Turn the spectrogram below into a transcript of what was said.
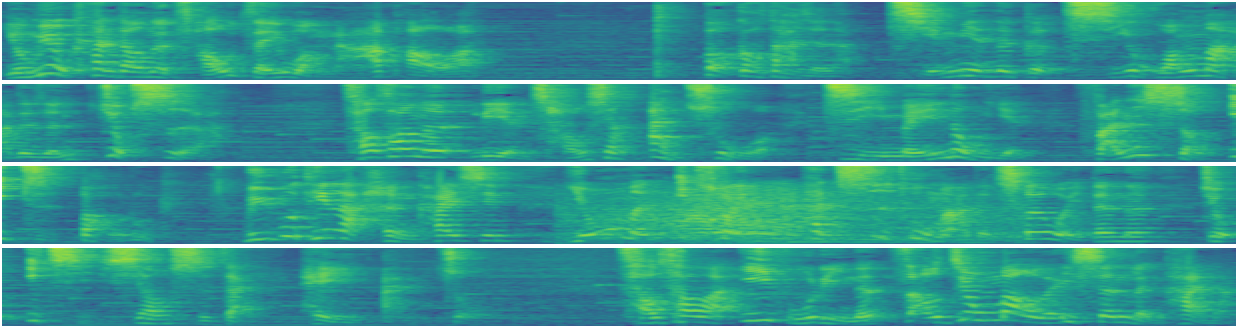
有没有看到那曹贼往哪跑啊？”报告大人啊，前面那个骑黄马的人就是啊。曹操呢，脸朝向暗处哦，挤眉弄眼，反手一指暴露。吕布听了很开心，油门一催，和赤兔马的车尾灯呢，就一起消失在黑暗中。曹操啊，衣服里呢，早就冒了一身冷汗啊。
